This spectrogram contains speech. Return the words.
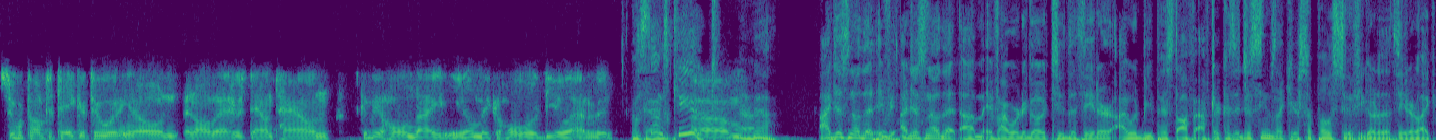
super pumped to take her to it, you know, and, and all that. It was downtown. It's gonna be a whole night, you know, make a whole ordeal out of it. Okay. Sounds cute. Um, Yeah. I just know that if I just know that um, if I were to go to the theater, I would be pissed off after because it just seems like you're supposed to if you go to the theater. Like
